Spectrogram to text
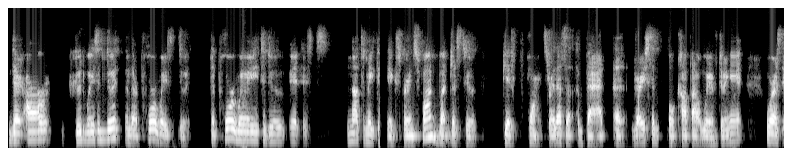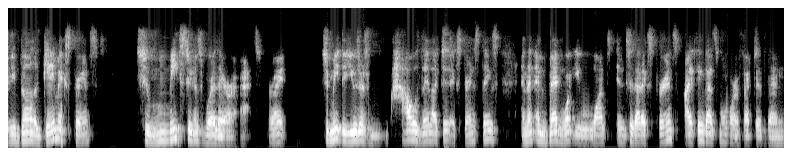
there are good ways to do it and there are poor ways to do it. The poor way to do it is not to make the experience fun, but just to give points, right? That's a, a bad, a very simple cop out way of doing it. Whereas if you build a game experience to meet students where they are at, right? To meet the users how they like to experience things and then embed what you want into that experience, I think that's more effective than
